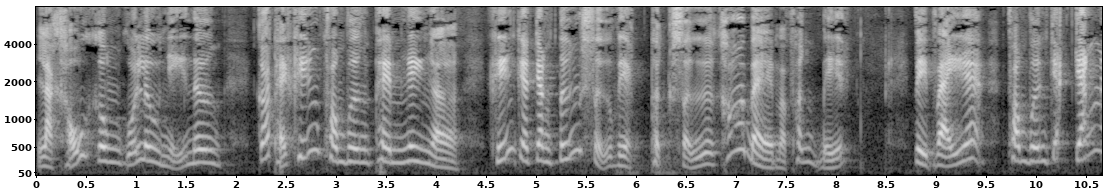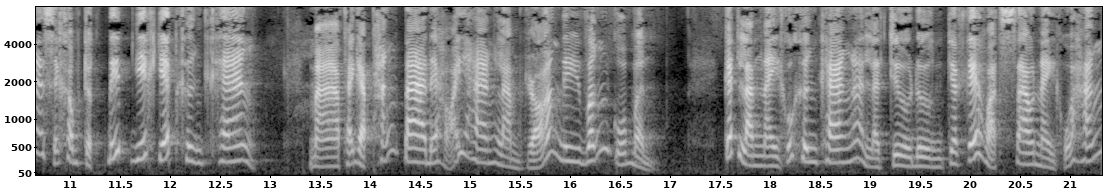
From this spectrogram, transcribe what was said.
là khẩu cung của Lưu Nhị Nương, có thể khiến Phong Vương thêm nghi ngờ, khiến cho chân tướng sự việc thực sự khó bề mà phân biệt. Vì vậy, Phong Vương chắc chắn sẽ không trực tiếp giết chết Khương Khang, mà phải gặp hắn ta để hỏi han làm rõ nghi vấn của mình. Cách làm này của Khương Khang là chừa đường cho kế hoạch sau này của hắn.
